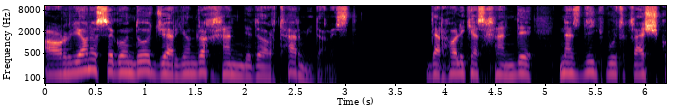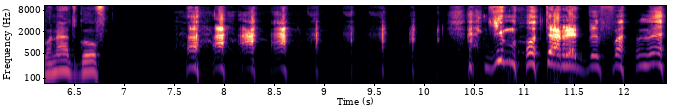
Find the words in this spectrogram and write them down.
آریان سگوندو جریان را خندهدارتر می دانست. در حالی که از خنده نزدیک بود قش کند گفت اگه مادرت بفهمه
